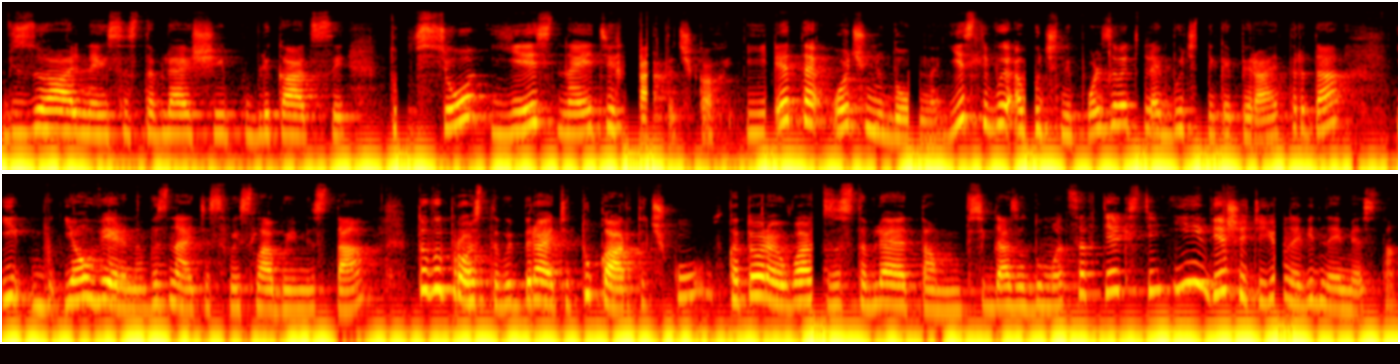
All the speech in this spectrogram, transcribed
визуальной составляющей публикации. Тут все есть на этих карточках, и это очень удобно. Если вы обычный пользователь, обычный копирайтер, да, и я уверена, вы знаете свои слабые места, то вы просто выбираете ту карточку, которая у вас заставляет там всегда задуматься в тексте, и вешаете ее на видное место.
